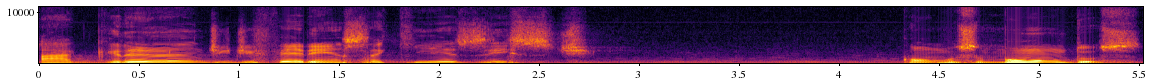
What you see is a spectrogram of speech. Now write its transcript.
a grande diferença que existe com os mundos.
